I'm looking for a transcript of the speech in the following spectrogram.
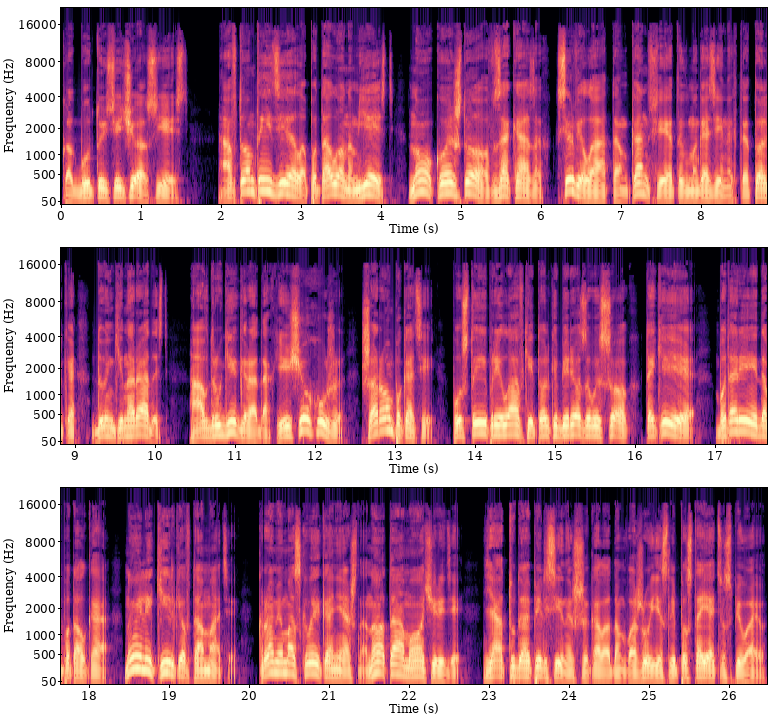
Как будто сейчас есть. А в том-то и дело, по талонам есть. Ну, кое-что в заказах. Сервелат там, конфеты в магазинах-то только дуньки на радость. А в других городах еще хуже. Шаром покати. Пустые прилавки, только березовый сок. Такие батареи до потолка. Ну или килька в томате. Кроме Москвы, конечно, но там очереди. Я оттуда апельсины с шоколадом вожу, если постоять успеваю.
